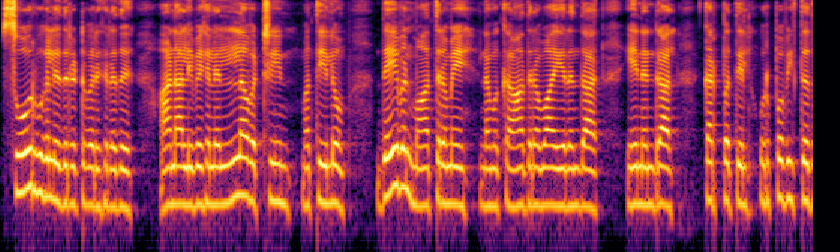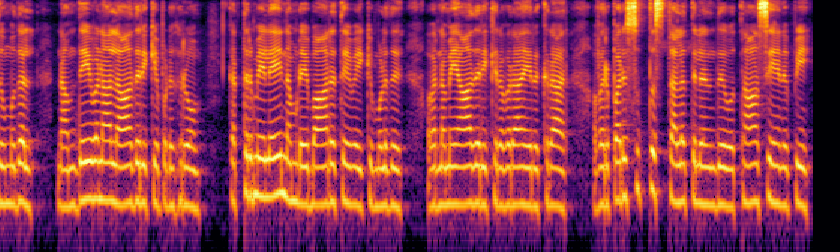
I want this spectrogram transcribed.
சோர்வுகள் எதிரிட்டு வருகிறது. ஆனால் இவைகள் எல்லாவற்றின் மத்தியிலும் தேவன் மாத்திரமே நமக்கு ஆதரவாக இருந்தார் ஏனென்றால் கற்பத்தில் உற்பவித்தது முதல் நாம் தேவனால் ஆதரிக்கப்படுகிறோம். கர்த்தர் மேலே நம்முடைய பாரத்தை வைக்கும் பொழுது அவர் நம்மை ஆதரிக்கிறவராக இருக்கிறார் அவர் பரிசுத்த ஸ்தலத்திலிருந்து ஒத்தாசை அனுப்பி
